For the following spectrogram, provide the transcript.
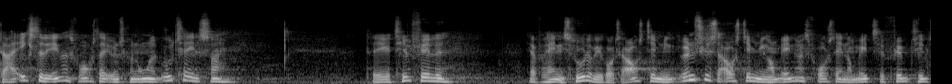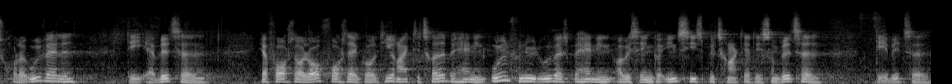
Der er ikke stillet ændringsforslag. Ønsker nogen at udtale sig? Da det ikke er tilfældet, er forhandlingen sluttet. Vi går til afstemning. Ønskes afstemning om ændringsforslag nummer 1-5, tiltrådt af udvalget? Det er vedtaget. Jeg foreslår, at lovforslaget går direkte til tredje behandling uden fornyet udvalgsbehandling, og hvis ingen gør indsigelse, betragter jeg det som vedtaget. Det er vedtaget.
